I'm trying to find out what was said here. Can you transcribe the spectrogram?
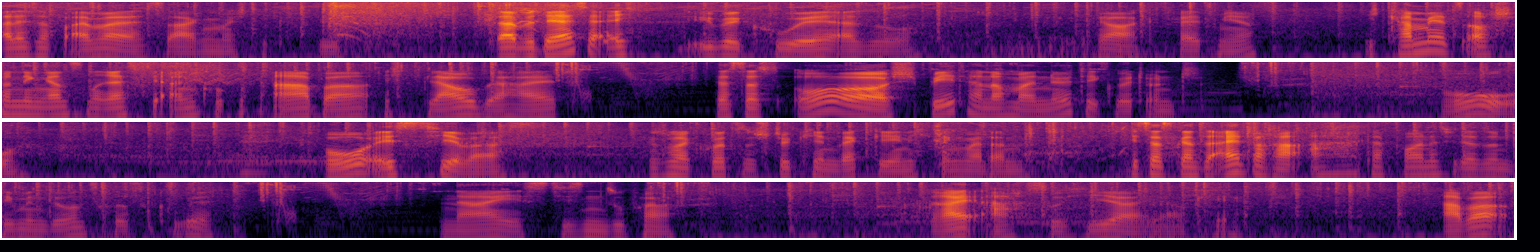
alles auf einmal sagen möchte. Aber der ist ja echt übel cool. Also, ja, gefällt mir. Ich kann mir jetzt auch schon den ganzen Rest hier angucken, aber ich glaube halt, dass das, oh, später nochmal nötig wird und wo? Wo ist hier was? Ich muss mal kurz ein Stückchen weggehen. Ich denke mal, dann ist das Ganze einfacher. Ah, da vorne ist wieder so ein Dimensionsriss. Cool. Nice, die sind super. Drei, ach so, hier, ja, okay. Aber,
